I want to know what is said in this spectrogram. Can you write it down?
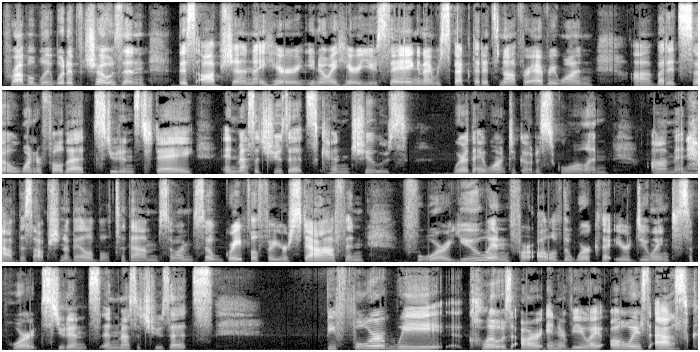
probably would have chosen this option. I hear, you know, I hear you saying, and I respect that it's not for everyone, uh, but it's so wonderful that students today in Massachusetts can choose where they want to go to school. And um, and have this option available to them. So I'm so grateful for your staff and for you and for all of the work that you're doing to support students in Massachusetts. Before we close our interview, I always ask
